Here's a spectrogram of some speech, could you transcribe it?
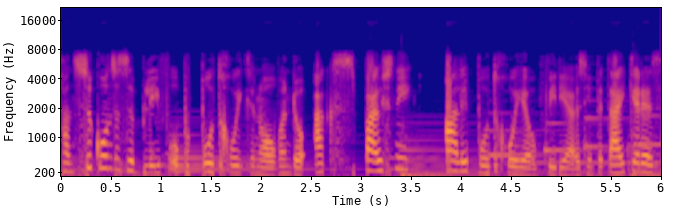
gaan soek ons asseblief op 'n potgooi kanaal want ek post nie al die potgoeie op video's nie. Partykeer is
